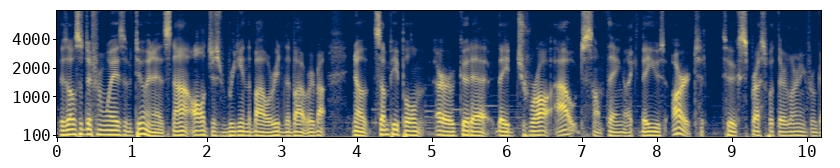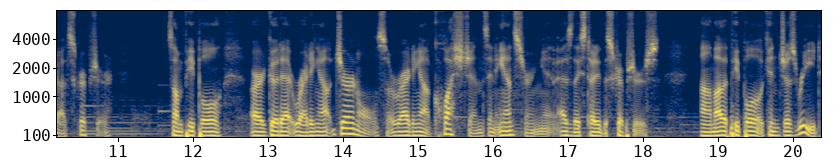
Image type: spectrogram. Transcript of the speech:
There's also different ways of doing it. It's not all just reading the Bible, reading the Bible, reading about. You know, some people are good at they draw out something like they use art to express what they're learning from God's scripture. Some people are good at writing out journals or writing out questions and answering it as they study the scriptures. Um, other people can just read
